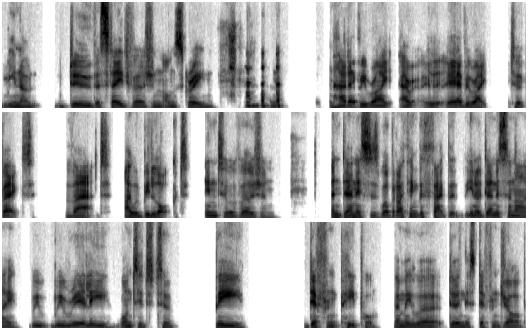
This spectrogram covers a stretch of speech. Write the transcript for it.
you know, do the stage version on screen, and, had every right, er- every right to expect that I would be locked into a version. And Dennis as well, but I think the fact that you know Dennis and I, we we really wanted to be different people when we were doing this different job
